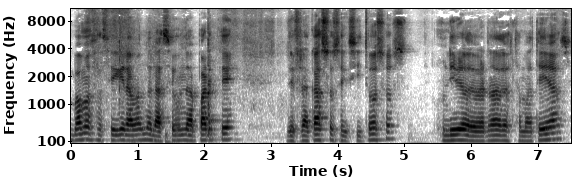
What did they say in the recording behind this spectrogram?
Vamos a seguir grabando la segunda parte de Fracasos Exitosos, un libro de Bernardo Estamateas.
